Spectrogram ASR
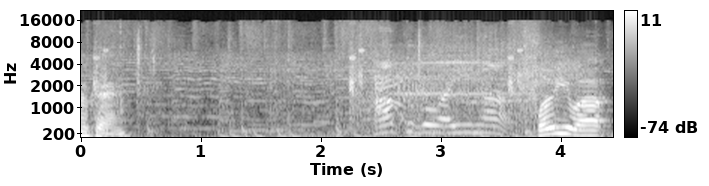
Okay. Blow you up.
